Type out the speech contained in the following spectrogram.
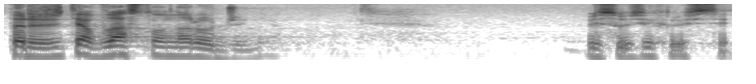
пережиття власного народження в Ісусі Христі.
